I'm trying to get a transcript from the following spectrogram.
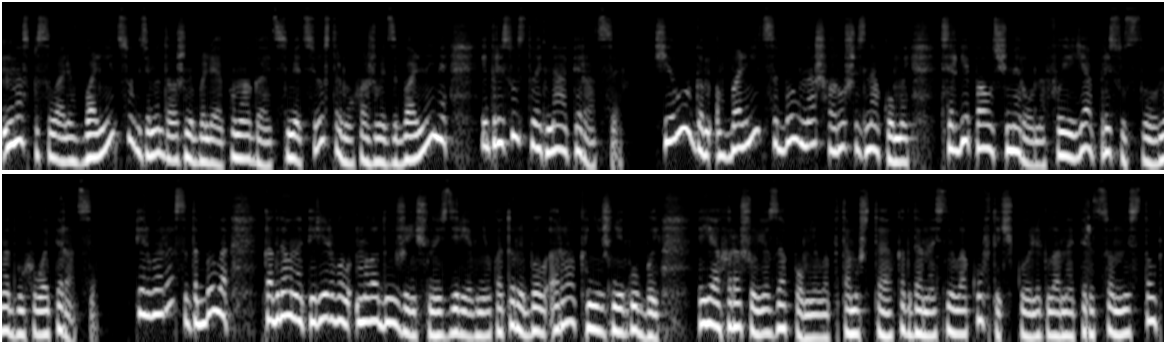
Нас посылали в больницу, где мы должны были помогать медсестрам ухаживать за больными и присутствовать на операциях. Хирургом в больнице был наш хороший знакомый Сергей Павлович Миронов, и я присутствовала на двух его операциях. Первый раз это было, когда он оперировал молодую женщину из деревни, у которой был рак нижней губы. Я хорошо ее запомнила, потому что, когда она сняла кофточку и легла на операционный стол,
